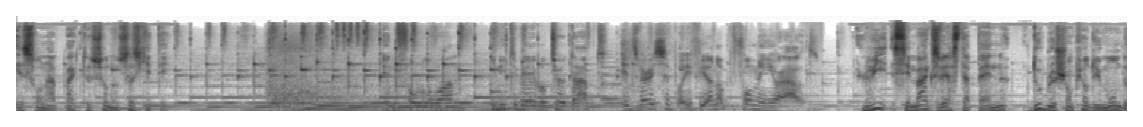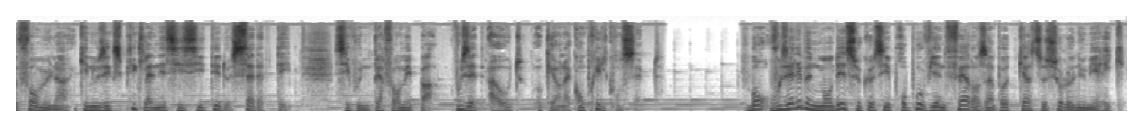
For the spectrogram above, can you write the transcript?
et son impact sur nos sociétés. In Formula One, you need to be able to adapt. It's very simple. If you're not performing, you're out. Lui, c'est Max Verstappen, double champion du monde de Formule 1, qui nous explique la nécessité de s'adapter. Si vous ne performez pas, vous êtes out. Ok, on a compris le concept. Bon, vous allez me demander ce que ces propos viennent faire dans un podcast sur le numérique.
